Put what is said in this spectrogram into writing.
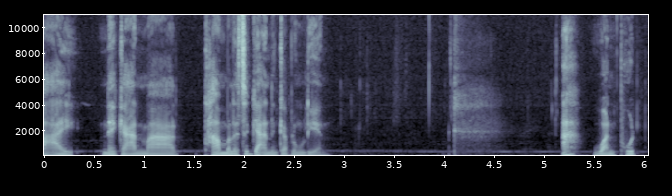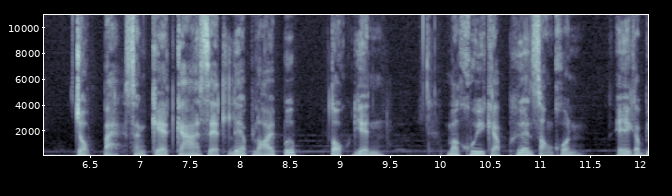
ร้ายในการมาทำอะไรสักอย่างหนึ่งกับโรงเรียน วันพุธจบไปสังเกตการเสร็จเรียบร้อยปุ๊บ ตกเย็น มาคุยกับเพื่อนสองคน A กับ B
